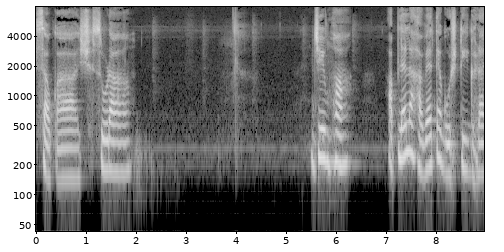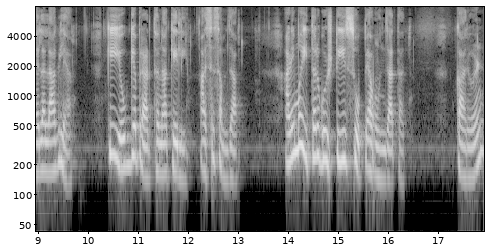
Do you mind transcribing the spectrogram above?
सावकाश सोडा. जेव्हा आपल्याला हव्या त्या गोष्टी घडायला लागल्या की योग्य प्रार्थना केली असं समजा. आणि मग इतर गोष्टी सोप्या होऊन जातात. कारण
